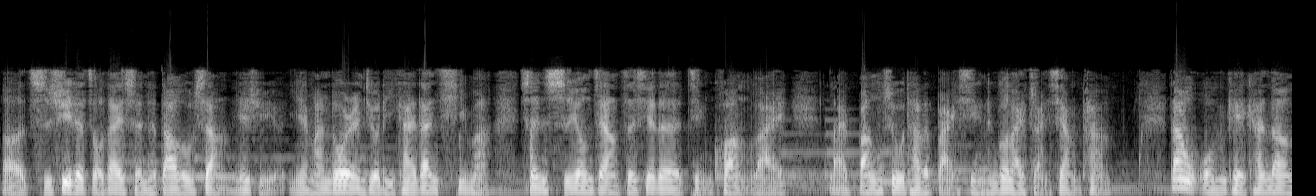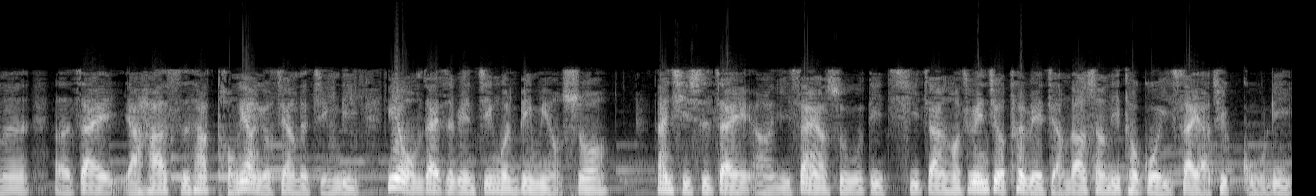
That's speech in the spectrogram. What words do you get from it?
呃持续的走在神的道路上，也许也蛮多人就离开，但起码神使用这样这些的景况来来帮助他的百姓能够来转向他。但我们可以看到呢，呃，在亚哈斯他同样有这样的经历，因为我们在这边经文并没有说，但其实在呃以赛亚书第七章哈这边就特别讲到，上帝透过以赛亚去鼓励。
